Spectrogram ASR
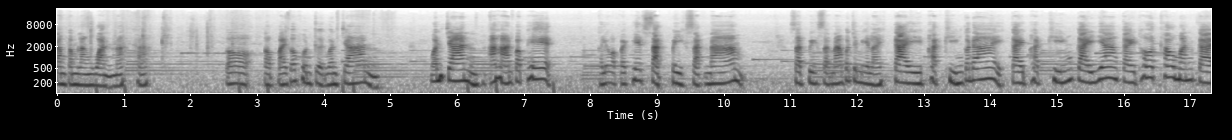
ตามกำลังวันนะคะ ก็ต่อไปก็คนเกิดวันจันทร์ วันจันทร์อาหารประเภทเขาเรียกว่าประเภทสัตว์ปีกสัตว์น้ำสัตว์ปีกสัตว์น้ำก็จะมีอะไร ไก่ผัดขิงก็ได้ ไก่ผัดขิง ไก่ย่างไก่ทอดข้าวมันไก่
